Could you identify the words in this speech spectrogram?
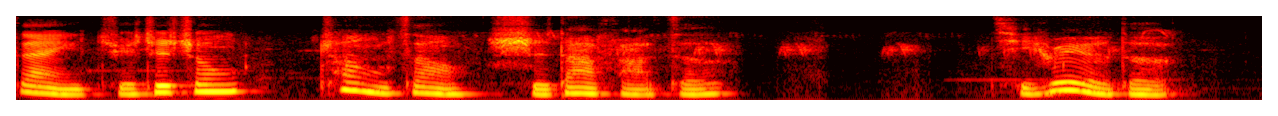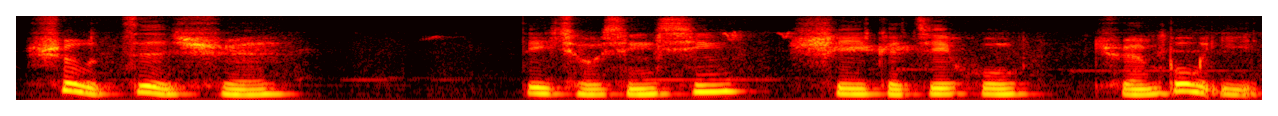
在觉知中创造十大法则。齐瑞尔的数字学。地球行星是一个几乎全部以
